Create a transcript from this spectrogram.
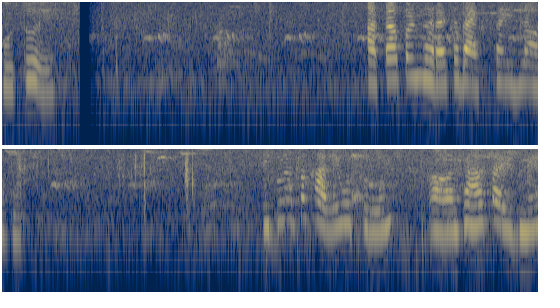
होतोय. आता आपण घराच्या बॅक साईडला आहोत. तिथून असं खाली उतरून ह्या साईडने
